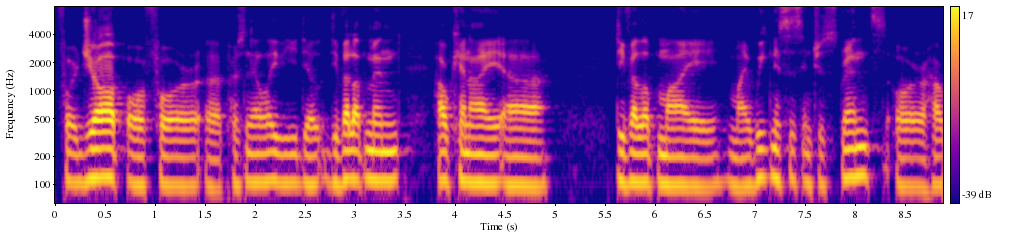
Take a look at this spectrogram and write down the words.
for a job or for uh, personality de- development how can i uh develop my my weaknesses into strengths or how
